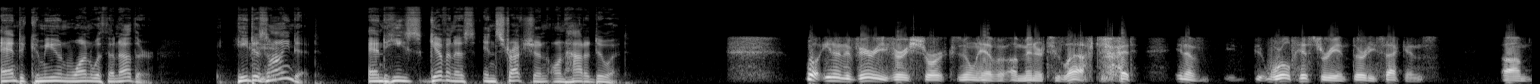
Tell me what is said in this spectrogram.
and to commune one with another. He designed it and he's given us instruction on how to do it. Well, you know, in a very, very short, because we only have a minute or two left, but in a world history in 30 seconds, um,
